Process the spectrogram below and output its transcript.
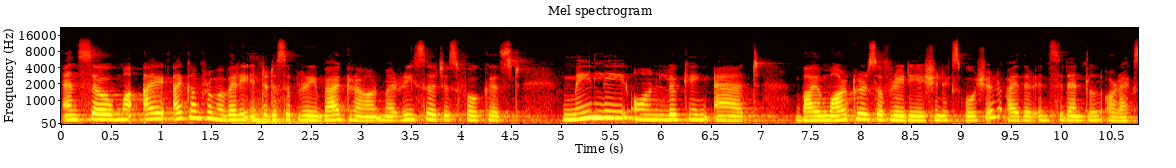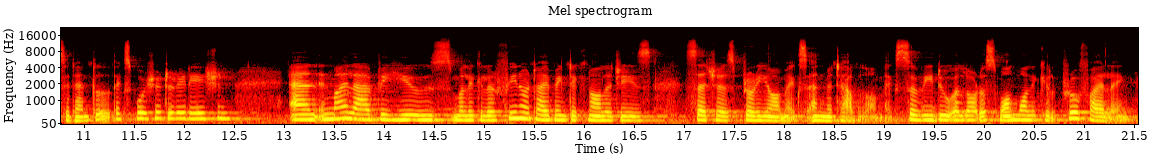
And so my, I, I come from a very interdisciplinary background. My research is focused mainly on looking at biomarkers of radiation exposure, either incidental or accidental exposure to radiation. And in my lab, we use molecular phenotyping technologies such as proteomics and metabolomics. So we do a lot of small molecule profiling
